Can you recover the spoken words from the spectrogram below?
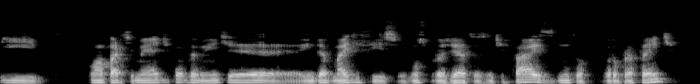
e com a parte médica, obviamente, é ainda mais difícil. Alguns projetos a gente faz, nunca foram para frente,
